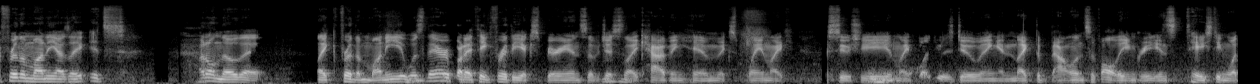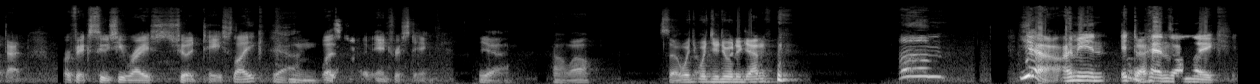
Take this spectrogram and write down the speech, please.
for the money, I was like, it's I don't know that like for the money it was there, but I think for the experience of just like having him explain like sushi mm-hmm. and like what he was doing and like the balance of all the ingredients, tasting what that perfect sushi rice should taste like, yeah, mm. was kind of interesting. Yeah. Oh wow. So would would you do it again? um. Yeah, I mean, it okay. depends on like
